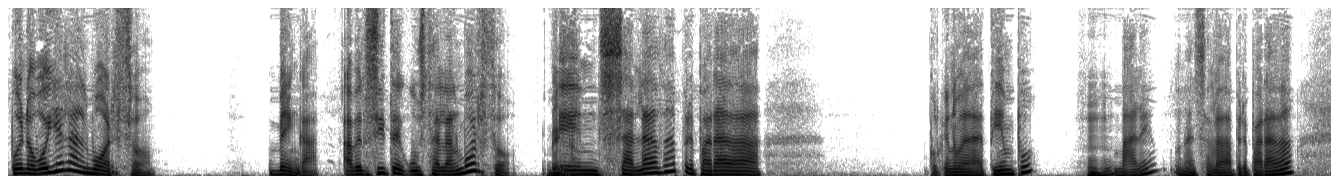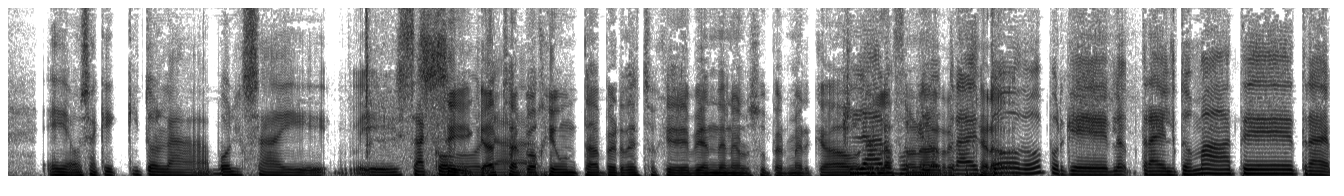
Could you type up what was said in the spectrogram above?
Bueno, voy al almuerzo. Venga, a ver si te gusta el almuerzo. Venga. Ensalada preparada, porque no me da tiempo. ¿vale? Una ensalada preparada. Eh, o sea que quito la bolsa y, y saco. Sí, que hasta la- coge un tupper de estos que venden en los supermercados en Claro, la porque zona lo trae todo, porque lo- trae el tomate, trae,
